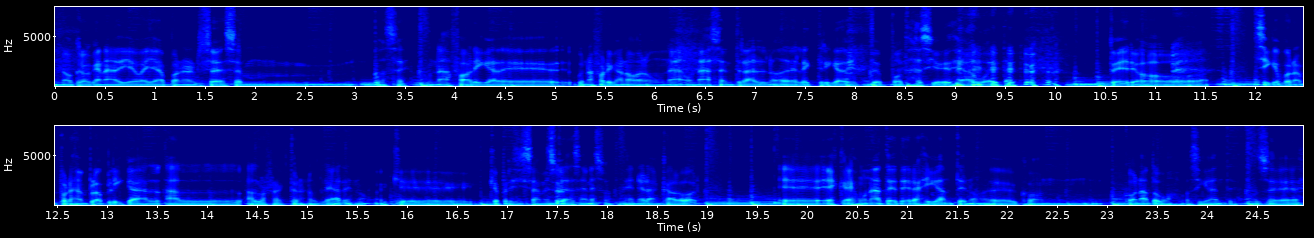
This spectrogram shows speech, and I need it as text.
no creo que nadie vaya a ponerse a hacer, mm, no sé, una fábrica de. Una fábrica no, bueno, una, una central ¿no? de eléctrica de, de potasio y de agua y tal. Pero sí que, por, por ejemplo, aplica al- al- a los reactores nucleares, ¿no? Que, que precisamente Sí. hacen eso, generan calor. Eh, es, que es una tetera gigante, ¿no? Eh, con, con átomos, básicamente. Entonces,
